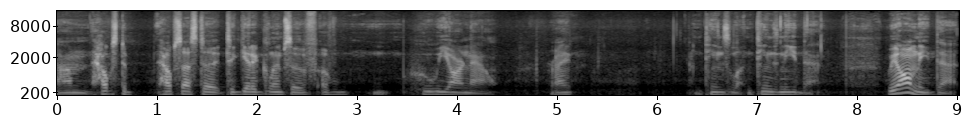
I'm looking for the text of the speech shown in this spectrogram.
um, helps, to, helps us to, to get a glimpse of, of who we are now, right? Teens, teens need that. We all need that,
